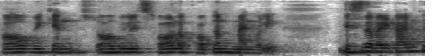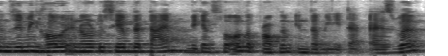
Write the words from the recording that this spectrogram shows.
how we can how we will solve the problem manually. This is a very time consuming. However, in order to save the time, we can solve the problem in the Minitab as well.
